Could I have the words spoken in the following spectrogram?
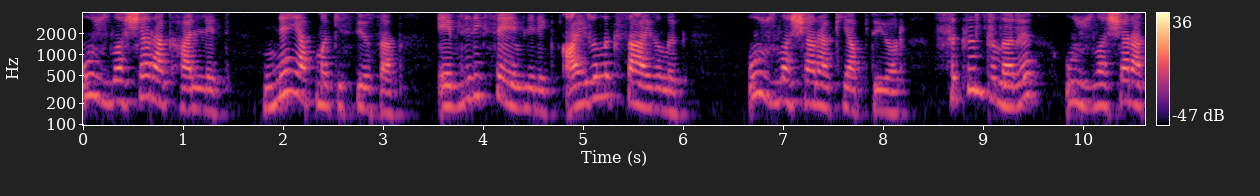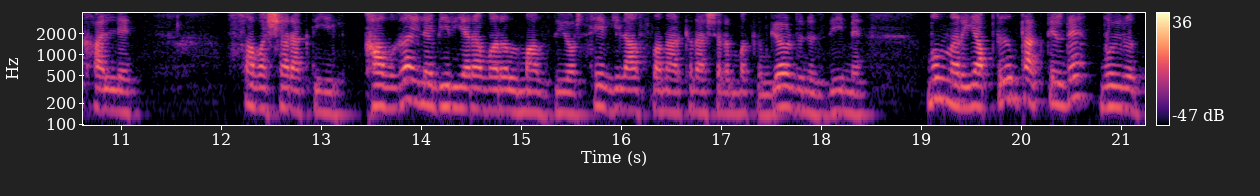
Uzlaşarak hallet. Ne yapmak istiyorsan evlilikse evlilik ayrılıksa ayrılık. Uzlaşarak yap diyor. Sıkıntıları uzlaşarak hallet. Savaşarak değil kavga ile bir yere varılmaz diyor sevgili aslan arkadaşlarım. Bakın gördünüz değil mi? Bunları yaptığın takdirde buyurun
